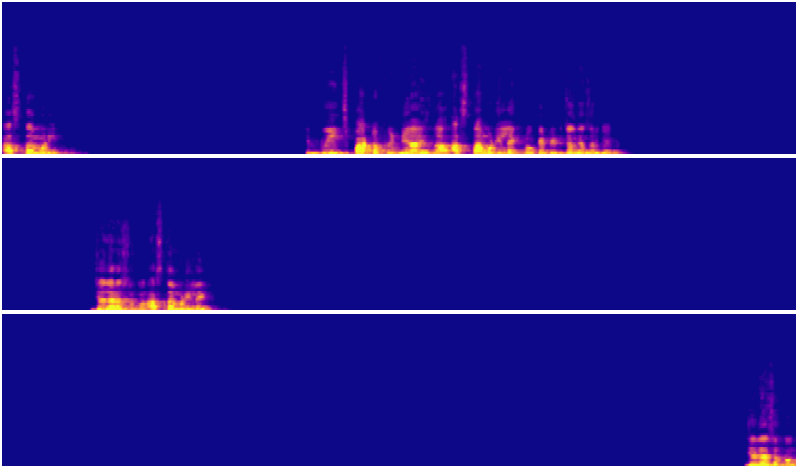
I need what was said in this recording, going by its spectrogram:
आस्था मुडी in which part of india is the astamudi lake located? जल्दी आंसर कहबे जल्दी आंसर कोन astamudi lake. जल्दी आंसर कौन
